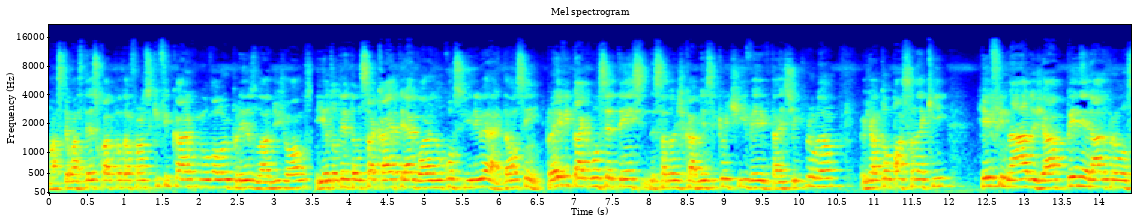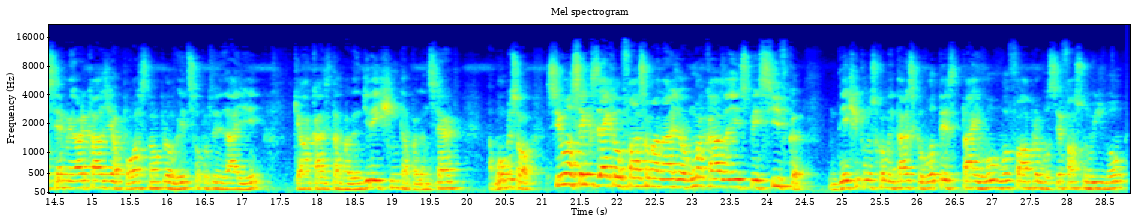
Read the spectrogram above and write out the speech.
mas tem umas 3, 4 plataformas que ficaram com o meu valor preso lá de jogos e eu tô tentando sacar e até agora não consegui liberar. Então assim, para evitar que você tenha essa dor de cabeça que eu tive, evitar esse tipo de problema, eu já tô passando aqui refinado já, peneirado para você, a melhor casa de aposta, então aproveite essa oportunidade aí, que é uma casa que tá pagando direitinho, tá pagando certo. Tá bom, pessoal? Se você quiser que eu faça uma análise de alguma casa aí específica, deixa aqui nos comentários que eu vou testar e vou, vou falar para você, faço um vídeo novo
